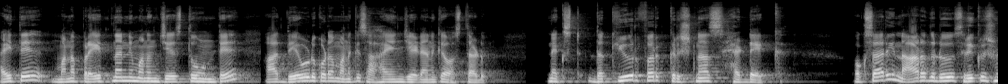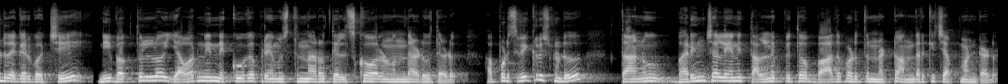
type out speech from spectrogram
అయితే మన ప్రయత్నాన్ని మనం చేస్తూ ఉంటే ఆ దేవుడు కూడా మనకి సహాయం చేయడానికే వస్తాడు. Next the cure for Krishna's headache. ఒకసారి నారదుడు శ్రీకృష్ణుడి దగ్గరికి వచ్చి నీ భక్తుల్లో ఎవరు నిన్ను ఎక్కువగా ప్రేమిస్తున్నారో తెలుసుకోవాలని అడుగుతాడు. అప్పుడు శ్రీకృష్ణుడు తాను భరించలేని తలనొప్పితో బాధపడుతున్నట్టు అందరికీ చెప్పమంటాడు.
